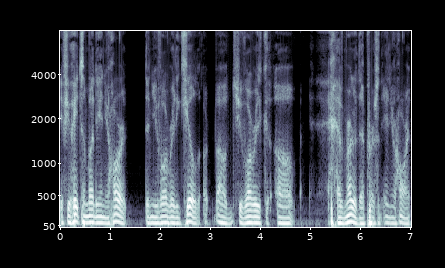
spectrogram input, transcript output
if you hate somebody in your heart, then you've already killed, uh, you've already uh, have murdered that person in your heart.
